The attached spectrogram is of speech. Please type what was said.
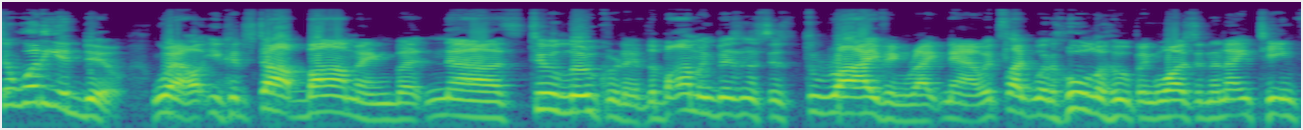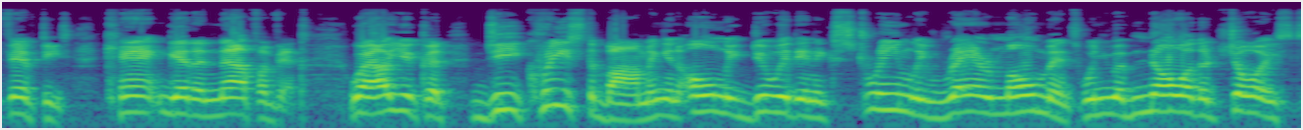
So what do you do? Well, you could stop bombing, but no, it's too lucrative. The bombing business is thriving right now. It's like what hula hooping was in the 1950s. Can't get enough of it. Well, you could decrease the bombing and only do it in extremely rare moments when you have no other choice.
